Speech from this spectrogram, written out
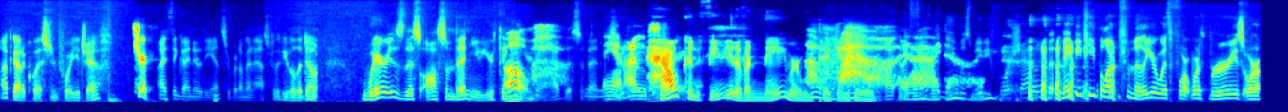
I've got a question for you, Jeff. Sure. I think I know the answer, but I'm going to ask for the people that don't. Where is this awesome venue? You're thinking Oh, you're gonna have this event. Man, I'm How sorry. convenient of a name are we Oh, picking wow. I, I Yeah, I the name was maybe know. foreshadowing, but maybe people aren't familiar with Fort Worth breweries or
